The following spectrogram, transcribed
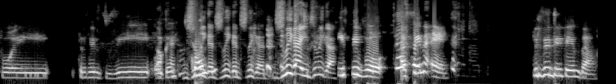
foi 380. Ok, desliga, desliga, desliga. Desliga aí, desliga. E tipo, a cena é 380.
